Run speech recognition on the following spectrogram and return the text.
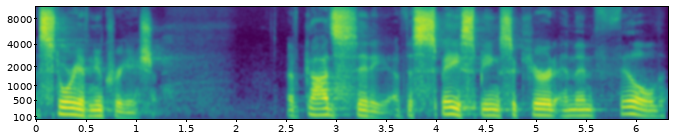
a story of new creation, of God's city, of the space being secured and then filled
